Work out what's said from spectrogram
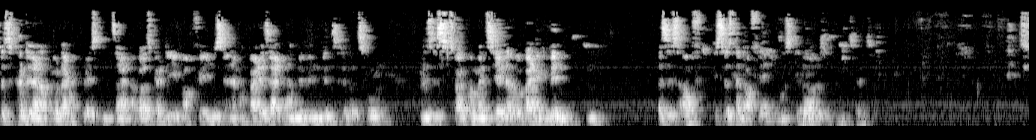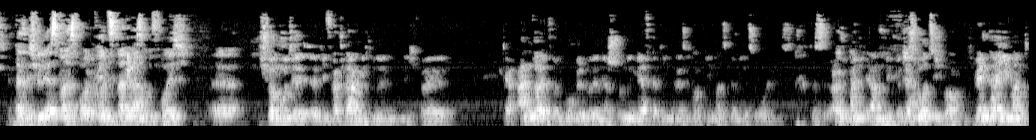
das könnte dann auch Product Placement sein, aber es könnte eben auch Fair Use sein, einfach beide Seiten haben eine Win-Win-Situation und es ist zwar kommerziell, aber beide gewinnen. Hm? Das ist auch, ist das dann auch Fair Use? Oder? das ist nicht Sens. Also ich will erstmal das Wort kurz da Genau. lassen, bevor ich äh, Ich vermute, äh, die verklagen mich nur nicht, weil der Anwalt von Google würde in der Stunde mehr verdienen, als überhaupt jemals bei mir zu holen ist. Das, also meine ich ernst, das lohnt sich überhaupt nicht. Wenn da jemand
